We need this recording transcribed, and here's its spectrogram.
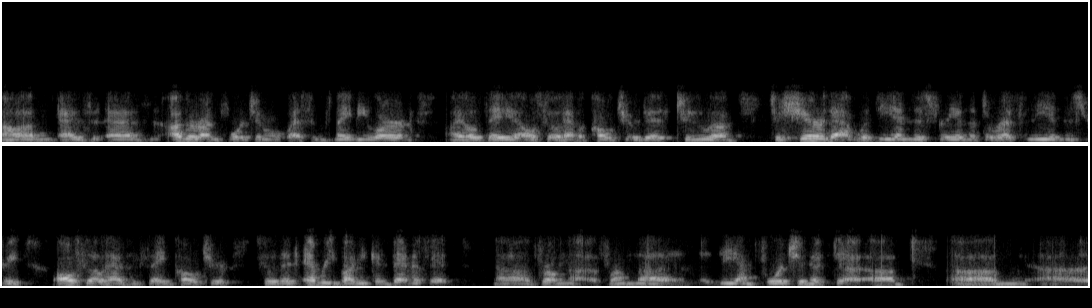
um, as as other unfortunate lessons may be learned, I hope they also have a culture to to uh, to share that with the industry, and that the rest of the industry also has the same culture, so that everybody can benefit uh, from uh, from uh, the unfortunate uh, um, uh,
